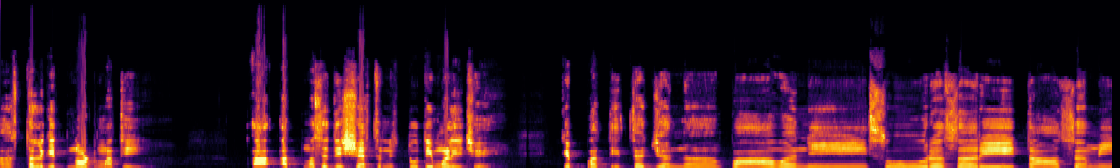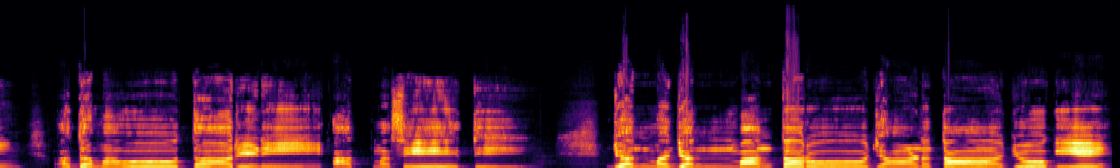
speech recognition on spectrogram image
હસ્તલિખિત નોટમાંથી આ આત્મસિદ્ધિ શાસ્ત્રની સ્તુતિ મળી છે. पतितजन पावनी सूरसरितासमी अदमोद्धारिणी आत्मसिद्धि। जन्म जन्मान्तरो जाणता योग्ये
